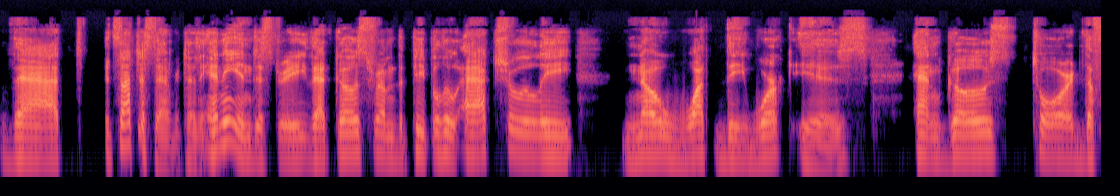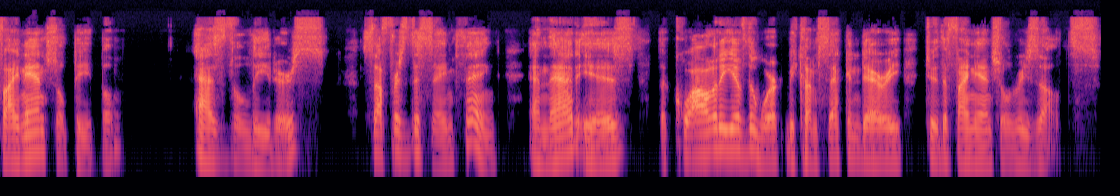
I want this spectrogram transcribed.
that it's not just advertising, any industry that goes from the people who actually know what the work is and goes toward the financial people as the leaders suffers the same thing. And that is the quality of the work becomes secondary to the financial results.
